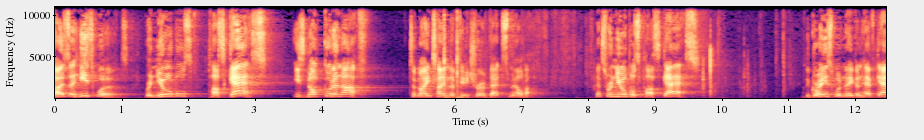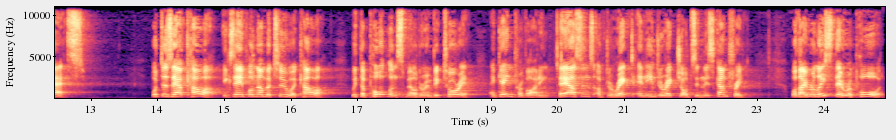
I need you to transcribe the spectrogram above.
Those are his words. Renewables plus gas is not good enough to maintain the future of that smelter. That's renewables plus gas. The Greens wouldn't even have gas. What does Alcoa, example number two, Alcoa, with the Portland smelter in Victoria, again providing thousands of direct and indirect jobs in this country? Well, they released their report.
